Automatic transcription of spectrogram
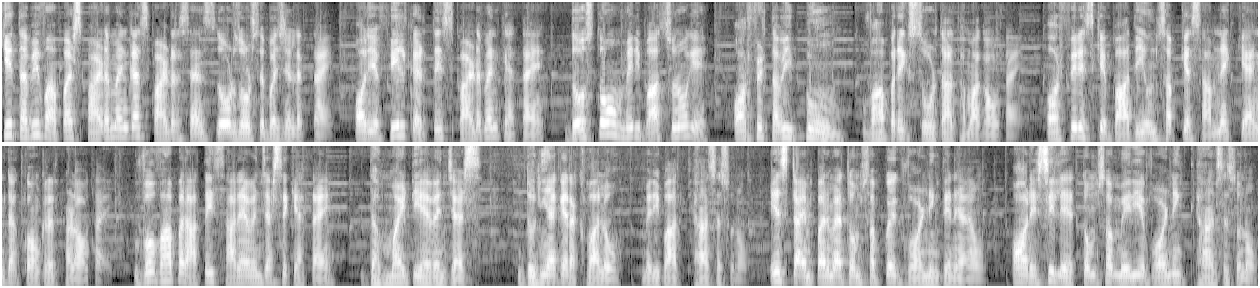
कि तभी वहाँ पर स्पाइडरमैन का स्पाइडर सेंस ज़ोर ज़ोर से बजने लगता है और ये फील करते स्पाइडरमैन कहता है, दोस्तों, मेरी बात सुनोगे? और फिर तभी बूम वहाँ पर एक जोरदार धमाका होता है। और फिर इसके बाद ही उन सब के सामने कैंग द कॉन्करर खड़ा होता है। वो वहाँ पर आते ही सारे एवेंजर्स से कहता है द माइटी एवेंजर्स दुनिया के रखवालो, मेरी बात ध्यान से सुनो। इस टाइम पर मैं तुम सबको एक वार्निंग देने आया हूँ, और इसीलिए तुम सब मेरी ये वार्निंग ध्यान से सुनो।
